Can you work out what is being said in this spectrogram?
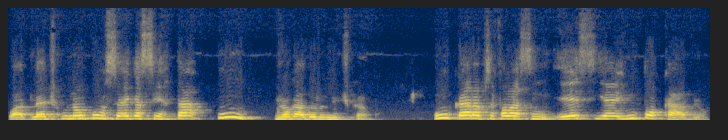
O Atlético não consegue acertar um jogador no meio de campo. Um cara para você falar assim, esse é intocável.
